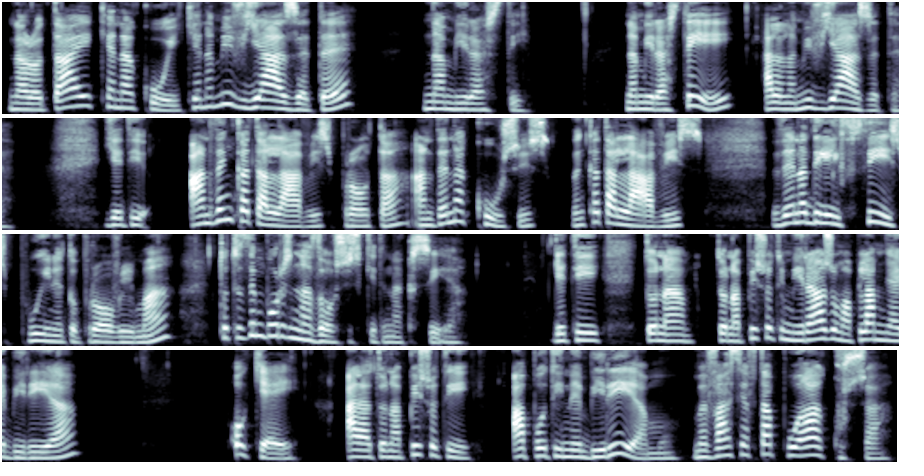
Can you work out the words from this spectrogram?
Να ρωτάει και να ακούει. Και να μην βιάζεται να μοιραστεί. Να μοιραστεί, αλλά να μην βιάζεται. Γιατί αν δεν καταλάβεις πρώτα, αν δεν ακούσεις, δεν καταλάβεις, δεν αντιληφθείς που είναι το πρόβλημα, τότε δεν μπορείς να δώσεις και την αξία. Γιατί το να, το να πεις ότι μοιράζομαι απλά μια εμπειρία, οκ. Αλλά το να πεις ότι από την εμπειρία μου, με βάση αυτά που άκουσα,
